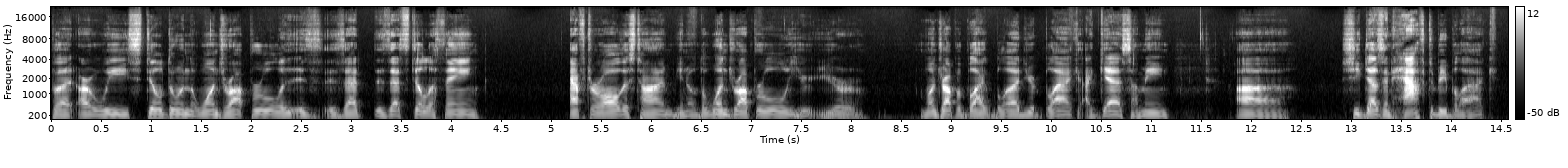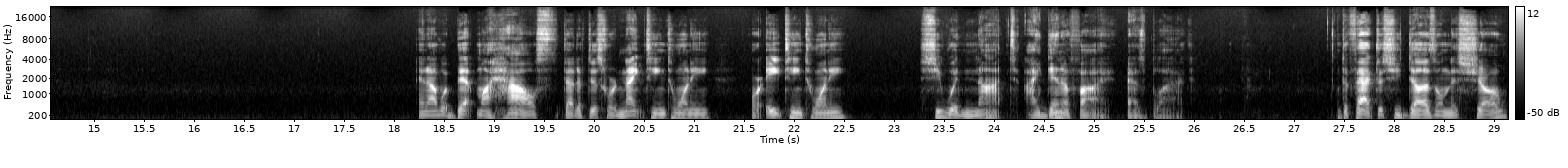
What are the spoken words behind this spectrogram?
But are we still doing the one drop rule? Is is that is that still a thing? After all this time, you know, the one drop rule. You you're one drop of black blood. You're black. I guess. I mean, uh, she doesn't have to be black. And I would bet my house that if this were 1920 or 1820, she would not identify as black. The fact that she does on this show,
